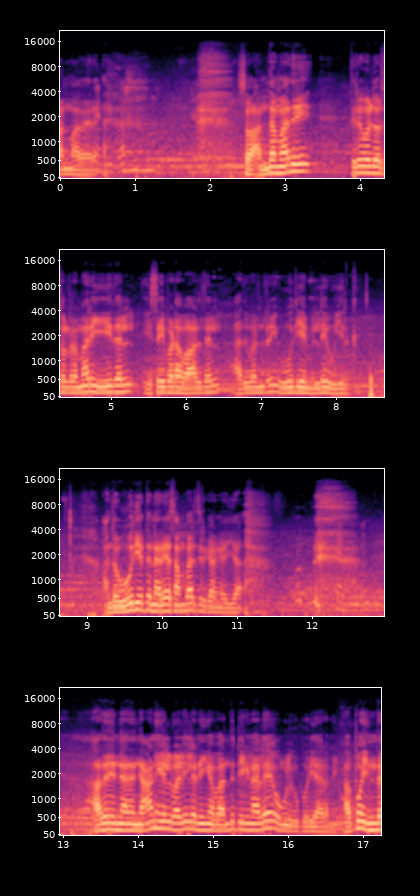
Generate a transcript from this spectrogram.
ஆன்மா வேறு. ஸோ அந்த மாதிரி திருவள்ளுவர் சொல்கிற மாதிரி ஈதல் இசைப்பட வாழ்தல் அதுவன்றி ஊதியம் இல்லை உயிருக்கு. அந்த ஊதியத்தை நிறையா சம்பாரிச்சிருக்காங்க ஐயா. அது ஞானிகள் வழியில் நீங்கள் வந்துட்டீங்கனாலே உங்களுக்கு புரிய ஆரம்பிக்கும். அப்போ இந்த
